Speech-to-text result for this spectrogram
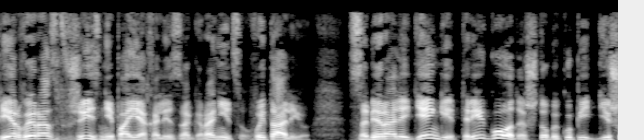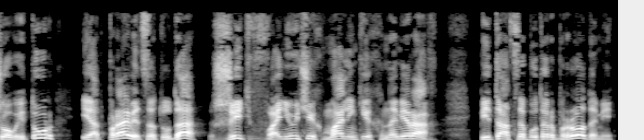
первый раз в жизни поехали за границу, в Италию. Собирали деньги три года, чтобы купить дешевый тур и отправиться туда жить в вонючих маленьких номерах, питаться бутербродами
